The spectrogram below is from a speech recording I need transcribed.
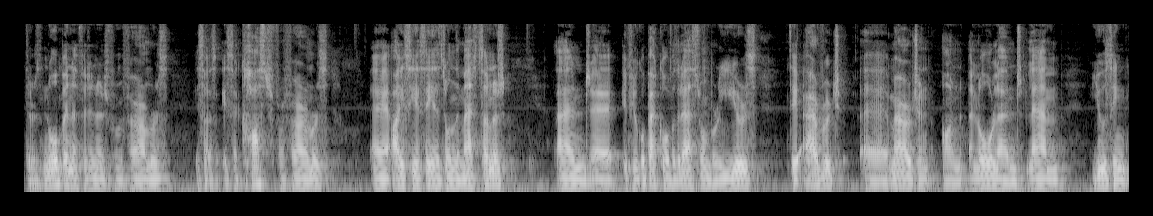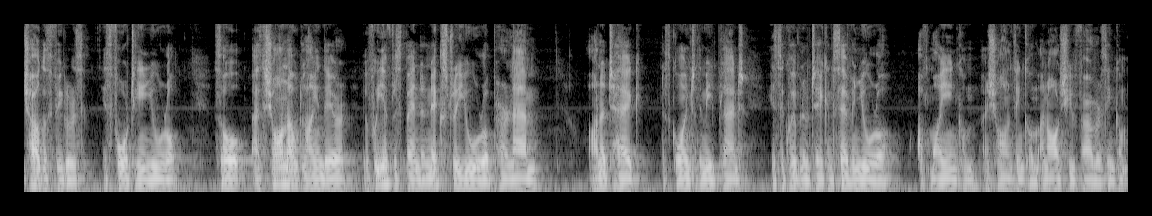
There's no benefit in it from farmers. It's a, it's a cost for farmers. Uh, ICSA has done the maths on it. And uh, if you go back over the last number of years, the average uh, margin on a lowland lamb using Teagasc figures is 14 euro. So, as Sean outlined there, if we have to spend an extra euro per lamb on a tag that's going to the meat plant, it's equivalent of taking 7 euro of my income and Sean's income and all sheep farmers' income.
